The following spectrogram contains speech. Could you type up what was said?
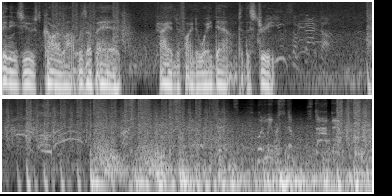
Vinnie's used car lot was up ahead. I had to find a way down to the street. Use some backup. When we were st- stop him!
